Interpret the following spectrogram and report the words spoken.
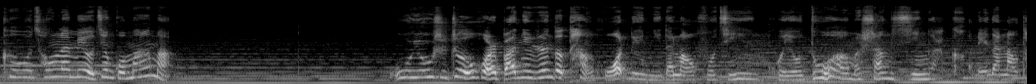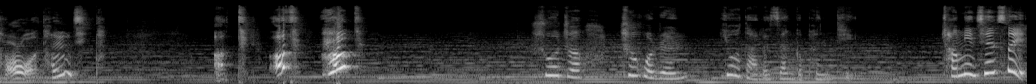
可我从来没有见过妈妈。我要是这会儿把你扔到炭火里，你的老父亲会有多么伤心啊！可怜的老头儿，我同情他。啊嚏啊嚏啊嚏！说着，车祸人又打了三个喷嚏。长命千岁！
